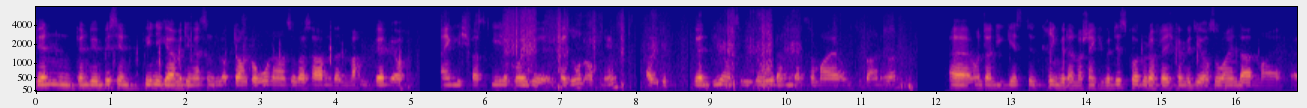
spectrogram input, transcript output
wenn, wenn wir ein bisschen weniger mit dem ganzen Lockdown, Corona und sowas haben, dann machen, werden wir auch eigentlich fast jede Folge in Person aufnehmen. Also werden wir uns sowieso dann ganz normal und super anhören. Äh, und dann die Gäste kriegen wir dann wahrscheinlich über Discord oder vielleicht können wir die auch so einladen, mal äh,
